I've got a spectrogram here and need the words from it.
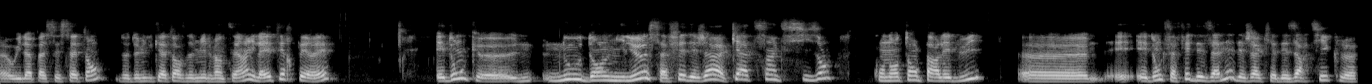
où il a passé 7 ans, de 2014-2021. Il a été repéré. Et donc, nous, dans le milieu, ça fait déjà 4, 5, 6 ans qu'on entend parler de lui. Euh, et, donc, ça fait des années déjà qu'il y a des articles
